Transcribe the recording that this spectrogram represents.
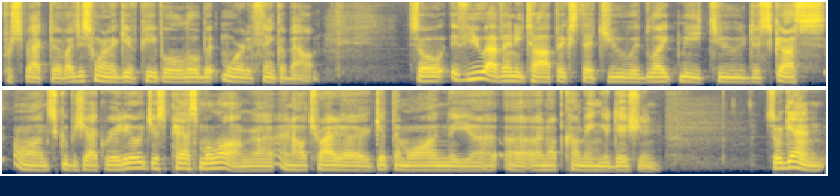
perspective. I just want to give people a little bit more to think about. So, if you have any topics that you would like me to discuss on Scuba Shack Radio, just pass them along, uh, and I'll try to get them on the uh, uh, an upcoming edition. So, again,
